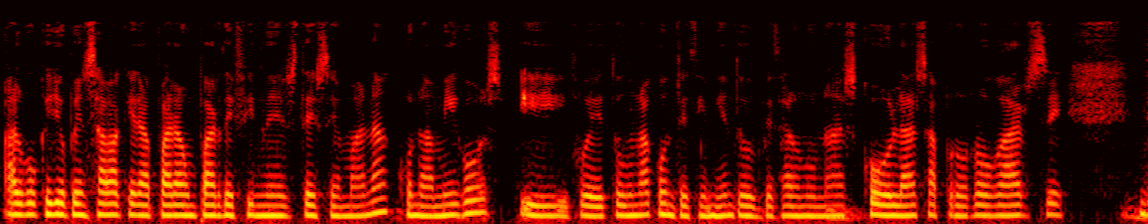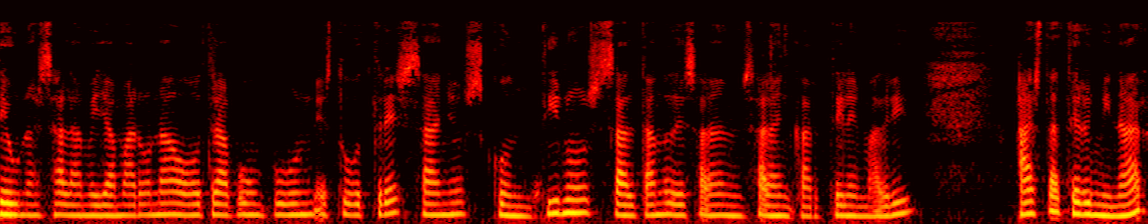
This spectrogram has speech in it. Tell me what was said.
algo que yo pensaba que era para un par de fines de semana con amigos y fue todo un acontecimiento. Empezaron unas colas a prorrogarse, de una sala me llamaron a otra, pum pum. Estuvo tres años continuos saltando de sala en sala en cartel en Madrid hasta terminar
